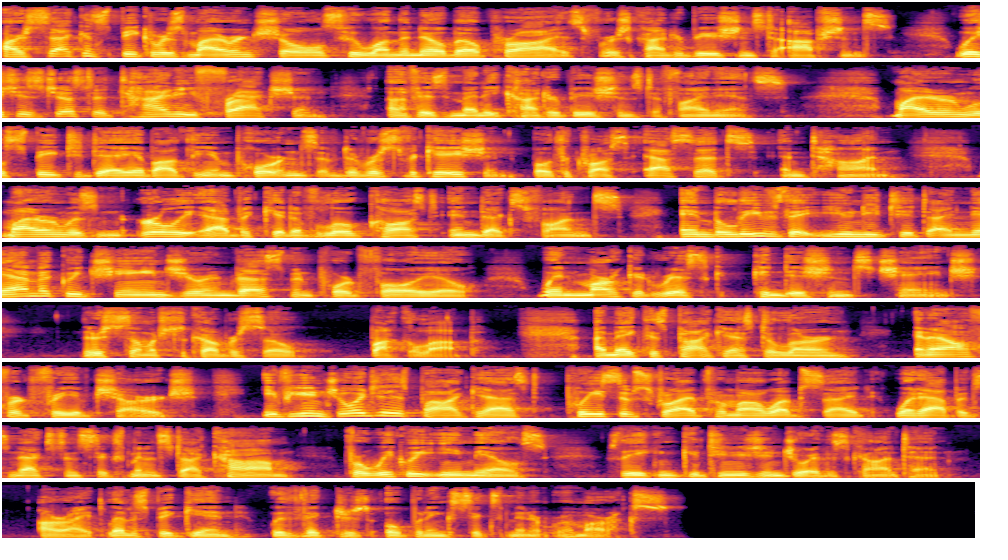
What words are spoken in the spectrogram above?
Our second speaker is Myron Scholes, who won the Nobel Prize for his contributions to options, which is just a tiny fraction of his many contributions to finance. Myron will speak today about the importance of diversification, both across assets and time. Myron was an early advocate of low cost index funds and believes that you need to dynamically change your investment portfolio when market risk conditions change. There's so much to cover, so buckle up. I make this podcast to learn and I offer it free of charge. If you enjoyed today's podcast, please subscribe from our website, whathappensnextin6minutes.com for weekly emails so you can continue to enjoy this content. All right, let us begin with Victor's opening six minute remarks.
